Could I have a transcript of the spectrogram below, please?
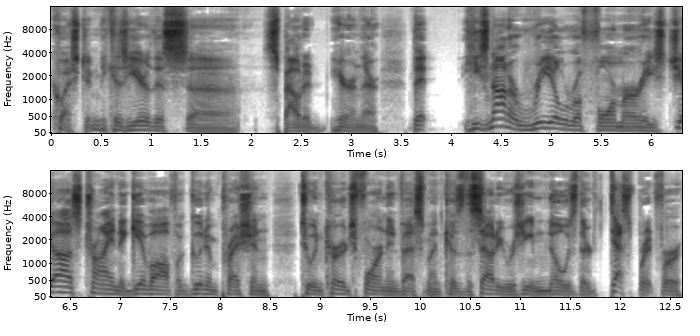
question because you hear this uh, spouted here and there that he's not a real reformer. He's just trying to give off a good impression to encourage foreign investment because the Saudi regime knows they're desperate for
